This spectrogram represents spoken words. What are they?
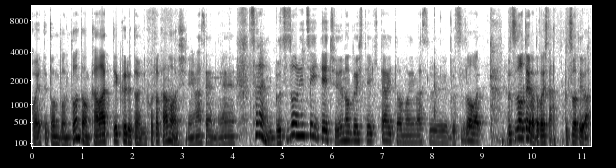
超えてどんどんどんどん変わってくるということかもしれませんね。さらに仏像について注目していきたいと思います。仏像は仏像といえばどこでした？仏像といえば。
